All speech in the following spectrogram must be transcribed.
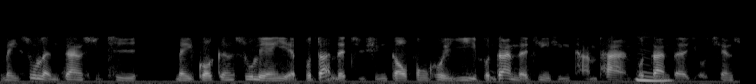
美苏冷战时期，美国跟苏联也不断的举行高峰会议，不断的进行谈判，不断的有签署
